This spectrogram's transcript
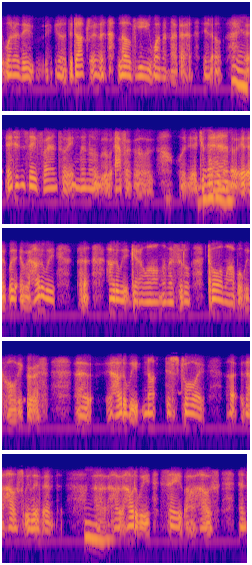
one of the you know the doctrine love ye one another you know? Yeah. Uh, it didn't say France or England or, Africa or, or Japan or, uh, uh, how do we how do we get along on this little tall marble we call the earth uh, how do we not destroy uh, the house we live in Mm. uh, how how do we save our house and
